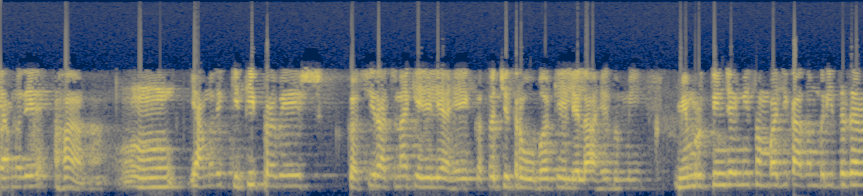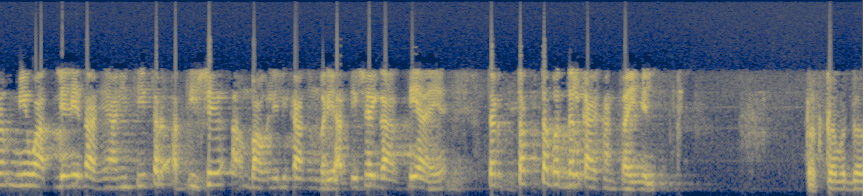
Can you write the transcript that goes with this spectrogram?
यामध्ये हा यामध्ये किती प्रवेश कशी रचना केलेली आहे कसं चित्र उभं केलेलं आहे तुम्ही? मी मृत्युंजय मी संभाजी कादंबरी तर मी वाचलेलीच आहे आणि ती तर अतिशय भावलेली कादंबरी अतिशय गाजती आहे. तर तक्त बद्दल काय सांगता येईल? तख्ताबद्दल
